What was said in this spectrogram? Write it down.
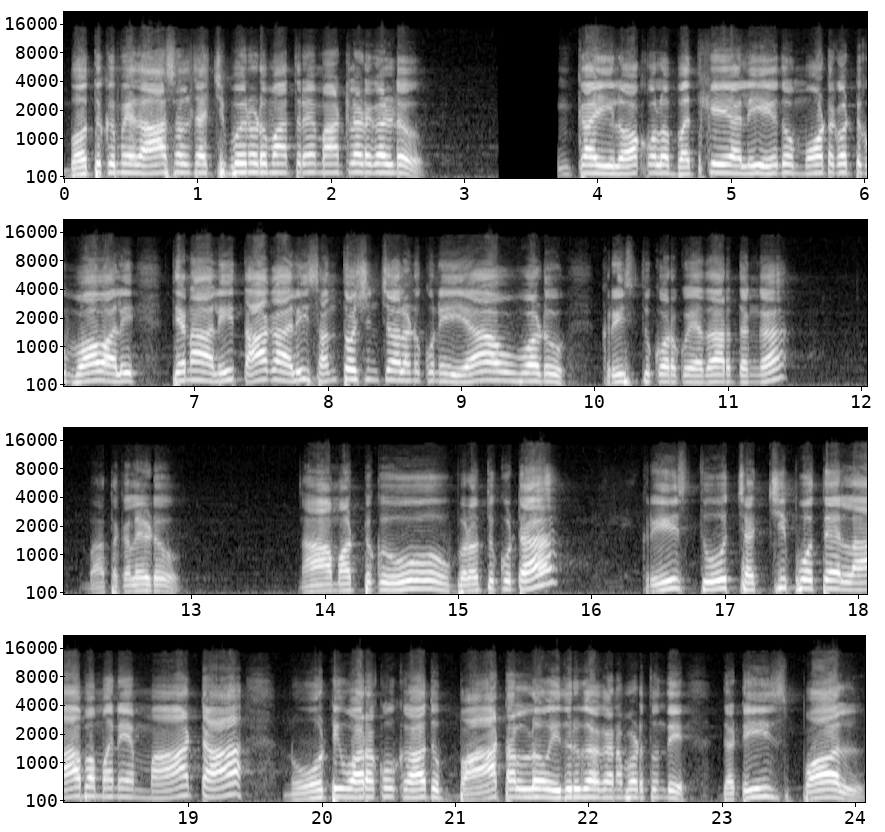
బతుకు మీద ఆశలు చచ్చిపోయినోడు మాత్రమే మాట్లాడగలడు. ఇంకా ఈ లోకంలో బతికేయాలి ఏదో మూటగట్టుకు పోవాలి తినాలి తాగాలి సంతోషించాలనుకునే ఎవడు క్రీస్తు కొరకు యథార్థంగా బతకలేడు. నా మట్టుకు బ్రతుకుట క్రీస్తు చచ్చిపోతే లాభం అనే మాట నోటి వరకు కాదు బాటల్లో ఎదురుగా కనబడుతుంది. దట్ ఈజ్ పాల్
